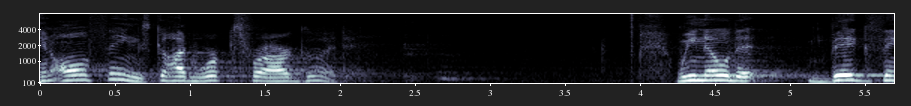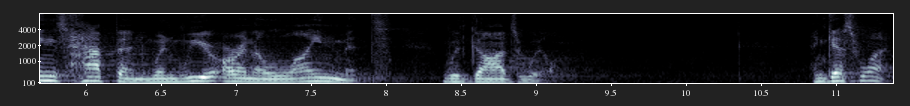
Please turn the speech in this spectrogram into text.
In all things, God works for our good. We know that big things happen when we are in alignment with God's will. And guess what?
